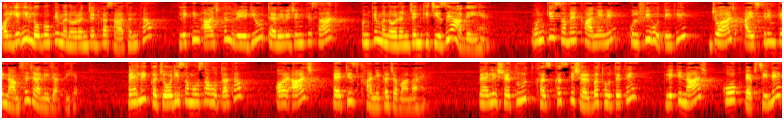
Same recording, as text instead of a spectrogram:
और यही लोगों के मनोरंजन का साधन था, लेकिन आजकल रेडियो, टेलीविज़न के साथ उनके मनोरंजन की चीज़ें आ गई हैं। उनके समय खाने में कुल्फी होती थी, जो आज आइसक्रीम के नाम से जानी जाती है। पहले कचौड़ी समोसा होता था और आज पैटीज खाने का जमाना है। पहले शहतूत, खसखस के शरबत होते थे, लेकिन आज कोक, पेप्सी ने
